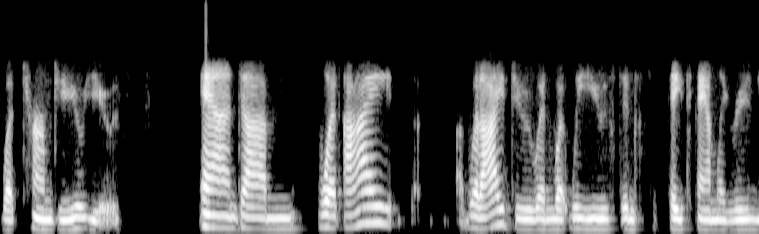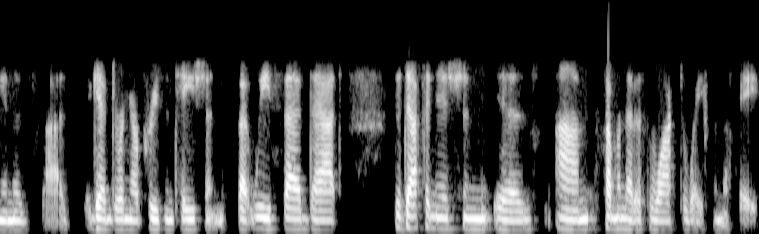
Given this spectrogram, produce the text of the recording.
What term do you use? And um, what I what I do and what we used in Faith Family Reunion is, uh, again, during our presentations, but we said that the definition is um, someone that has walked away from the faith.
